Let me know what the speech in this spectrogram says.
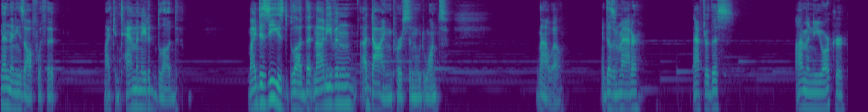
And then he's off with it. My contaminated blood. My diseased blood that not even a dying person would want. Ah, well. It doesn't matter. After this, I'm a New Yorker.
